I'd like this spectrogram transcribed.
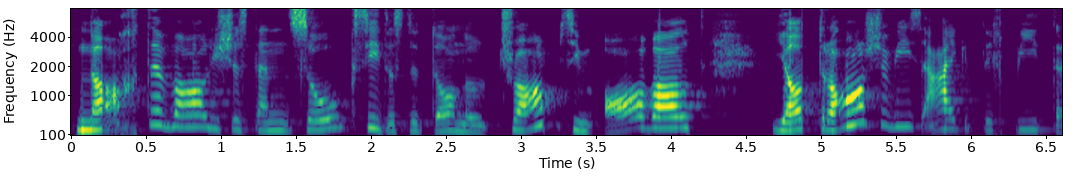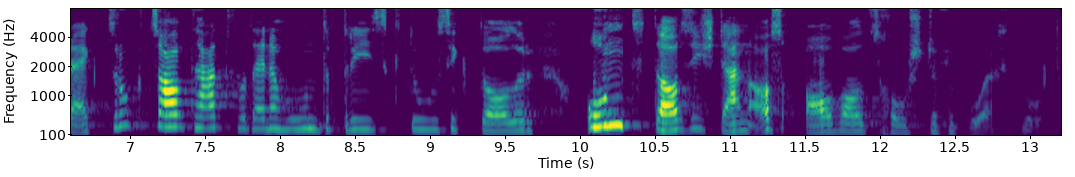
Nach der Wahl ist es dann so gewesen, dass der Donald Trump seinem Anwalt ja tranchenweise eigentlich Beiträge zurückgezahlt hat von diesen 130.000 Dollar und das ist dann als Anwaltskosten verbucht worden.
